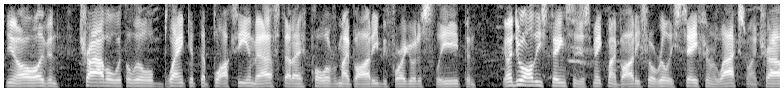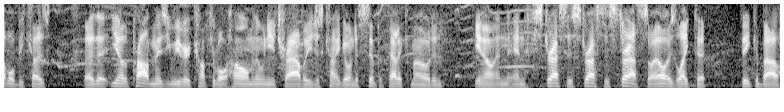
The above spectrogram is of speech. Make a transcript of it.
you know, I'll even travel with a little blanket that blocks EMF that I pull over my body before I go to sleep. And you know, I do all these things to just make my body feel really safe and relaxed when I travel because, uh, the, you know, the problem is you can be very comfortable at home. And then when you travel, you just kind of go into sympathetic mode. And, you know, and, and stress is stress is stress. So I always like to think about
